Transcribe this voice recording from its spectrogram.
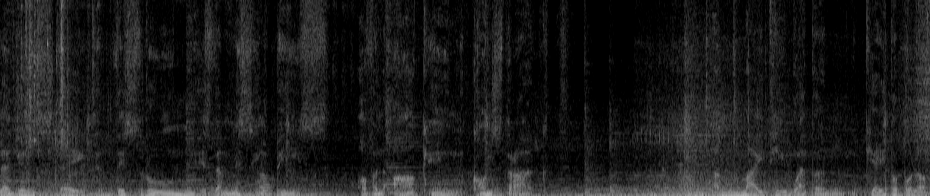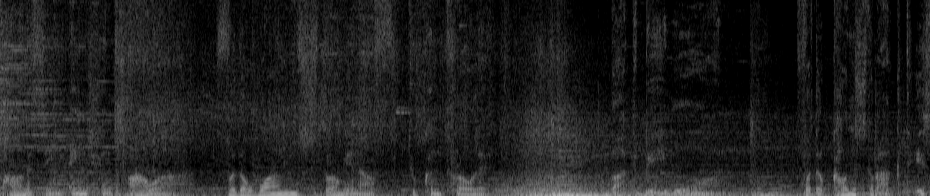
Legends state this rune is the missing oh. piece of an arcane construct. A mighty weapon capable of harnessing ancient power for the one strong enough to control it. But be warned, for the construct is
